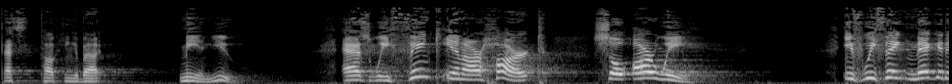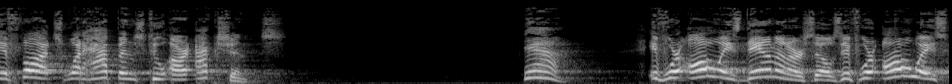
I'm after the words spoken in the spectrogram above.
That's talking about me and you. As we think in our heart, so are we. If we think negative thoughts, what happens to our actions? Yeah. If we're always down on ourselves, if we're always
